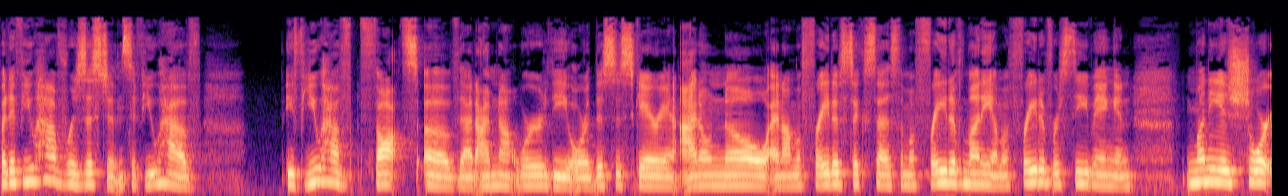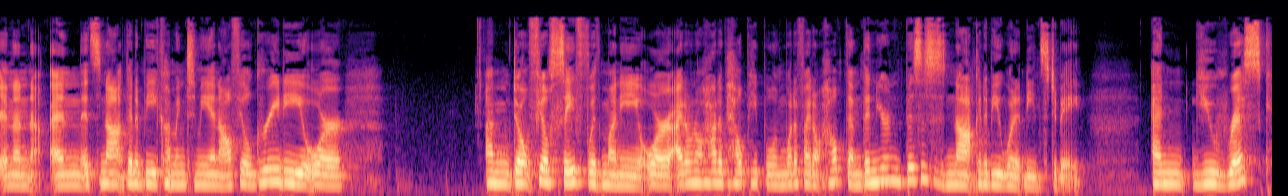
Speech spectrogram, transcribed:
But if you have resistance, if you have if you have thoughts of that I'm not worthy or this is scary and I don't know and I'm afraid of success, I'm afraid of money, I'm afraid of receiving and money is short and and, and it's not going to be coming to me and I'll feel greedy or I don't feel safe with money or I don't know how to help people and what if I don't help them, then your business is not going to be what it needs to be and you risk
